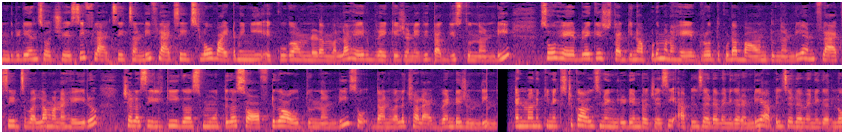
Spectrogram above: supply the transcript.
ఇంగ్రీడియంట్స్ వచ్చేసి ఫ్లాక్ సీడ్స్ అండి. ఫ్లాక్ సీడ్స్లో వైటమిన్ ఈ ఎక్కువగా ఉండడం వల్ల హెయిర్ బ్రేకేజ్ అనేది తగ్గిస్తుందండి. సో హెయిర్ బ్రేకేజ్ తగ్గినప్పుడు మన హెయిర్ గ్రోత్ కూడా బాగుంటుందండి. అండ్ ఫ్లాక్ సీడ్స్ వల్ల మన హెయిర్ చాలా సిల్కీగా స్మూత్గా సాఫ్ట్గా అవుతుందండి. సో దానివల్ల చాలా అడ్వాంటేజ్ ఉంది. అండ్ మనకి నెక్స్ట్ కావాల్సిన ఇంగ్రీడియంట్ వచ్చేసి యాపిల్ సైడర్ వెనిగర్ అండి. యాపిల్ సైడర్ వెనిగర్లో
